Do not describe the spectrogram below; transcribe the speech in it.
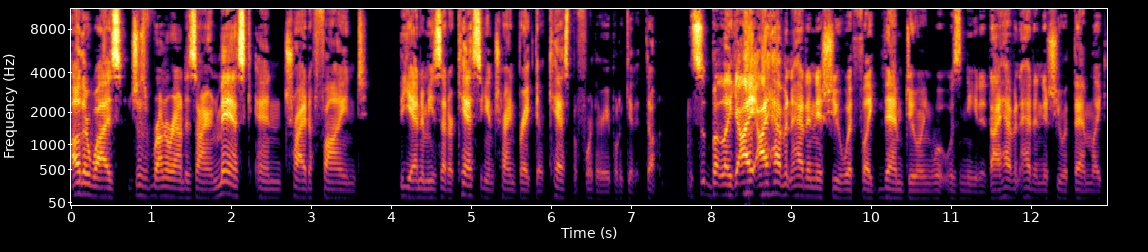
Otherwise just run around as iron mask and try to find the enemies that are casting and try and break their cast before they're able to get it done so, but like I, I haven't had an issue with like them doing what was needed. I haven't had an issue with them like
